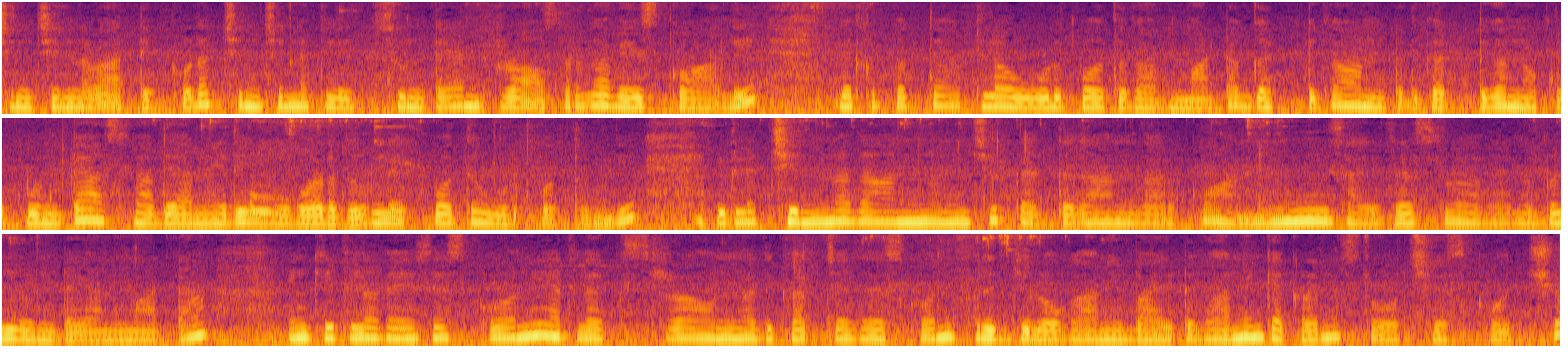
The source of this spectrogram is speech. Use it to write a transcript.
చిన్న చిన్న వాటికి కూడా చిన్న చిన్న క్లిప్స్ ఉంటాయి. అండ్ ప్రాపర్గా వేసుకోవాలి. లేకపోతే అట్లా ఊడిపోతుంది అనమాట గట్టిగా ఉంటుంది. గట్టిగా నొక్కుంటే అసలు అది అనేది ఊడదు. లేకపోతే ఊడిపోతుంది. ఇట్లా చిన్న దాని నుంచి పెద్ద దాని వరకు అన్ని సైజెస్లో అవైలబుల్ ఉంటాయి అనమాట ఇంక ఇట్లా వేసే చేసుకొని అట్లా ఎక్స్ట్రా ఉన్నది కట్ చేసేసుకొని ఫ్రిడ్జ్లో కానీ బయట కానీ ఇంకెక్కడైనా స్టోర్ చేసుకోవచ్చు.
